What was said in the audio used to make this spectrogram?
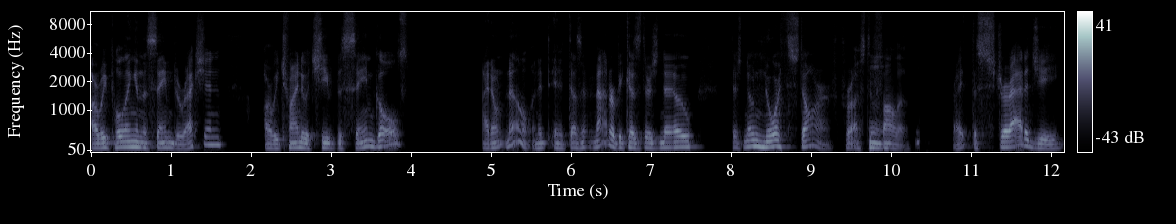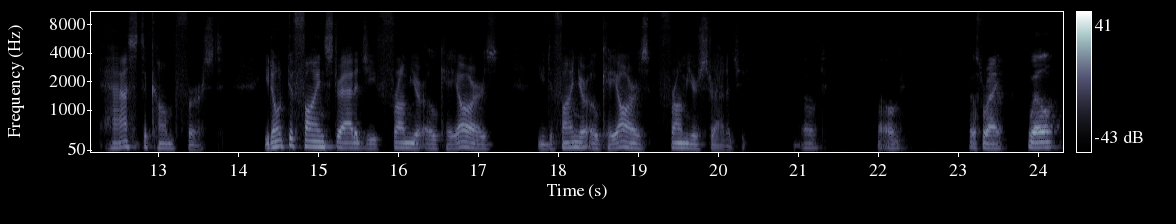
Are we pulling in the same direction? Are we trying to achieve the same goals? I don't know, and it, it doesn't matter because there's no there's no north star for us to mm. follow, right? The strategy has to come first. You don't define strategy from your OKRs. You define your OKRs from your strategy. Okay. okay. That's right. Well,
